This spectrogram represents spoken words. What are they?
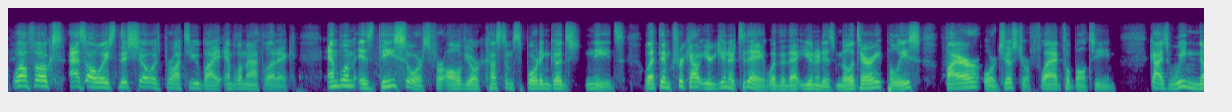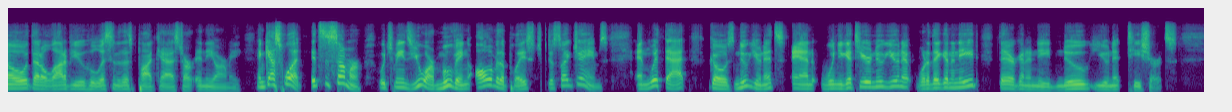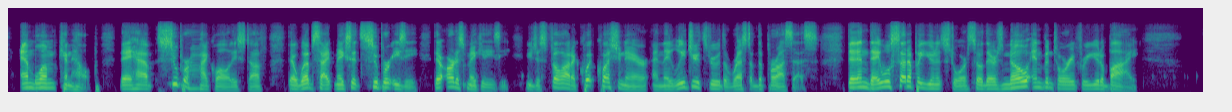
Well, folks, as always, this show is brought to you by Emblem Athletic. Emblem is the source for all of your custom sporting goods needs. Let them trick out your unit today, whether that unit is military, police, fire, or just your flag football team. Guys, we know that a lot of you who listen to this podcast are in the Army. And guess what? It's the summer, which means you are moving all over the place, just like James. And with that goes new units. And when you get to your new unit, what are they going to need? They're going to need new unit t shirts. Emblem can help. They have super high quality stuff. Their website makes it super easy. Their artists make it easy. You just fill out a quick questionnaire and they lead you through the rest of the process. Then they will set up a unit store so there's no inventory for you to buy.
